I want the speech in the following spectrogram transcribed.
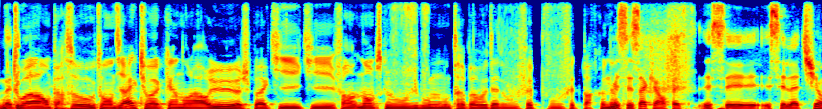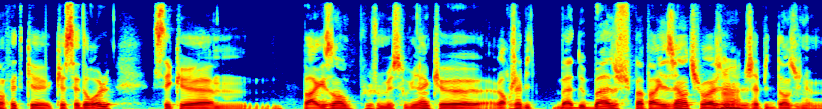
des- toi en perso ou toi en direct, tu vois, quelqu'un dans la rue, je sais pas, qui. qui... Enfin, non, parce que vous, vu que vous montrez pas vos têtes, vous faites, vous faites pas Mais reconnaître. c'est ça qu'en fait, et c'est là-dessus en fait que, que c'est drôle, c'est que euh, par exemple, je me souviens que euh, alors j'habite bah, de base, je suis pas parisien, tu vois, Ouais. j'habite dans une,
